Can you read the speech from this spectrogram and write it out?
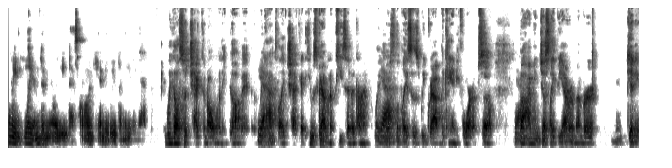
I mean, Liam didn't really eat his Halloween candy. We've been eating it. We also checked it all when he got it. We Yeah. have to like check it. He was grabbing a piece at a time. Like Yeah. most of the places we grabbed the candy for him. So Yeah. But I mean, just like me, I remember getting.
